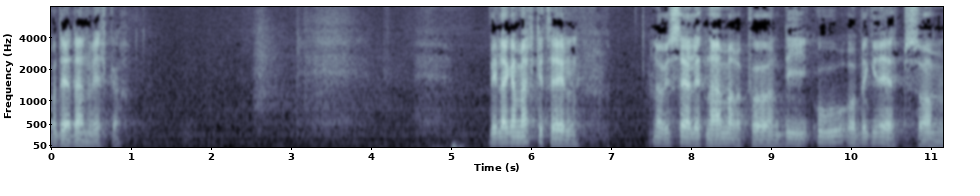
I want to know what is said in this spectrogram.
og det den virker. Vi legger merke til, når vi ser litt nærmere på de ord og begrep som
